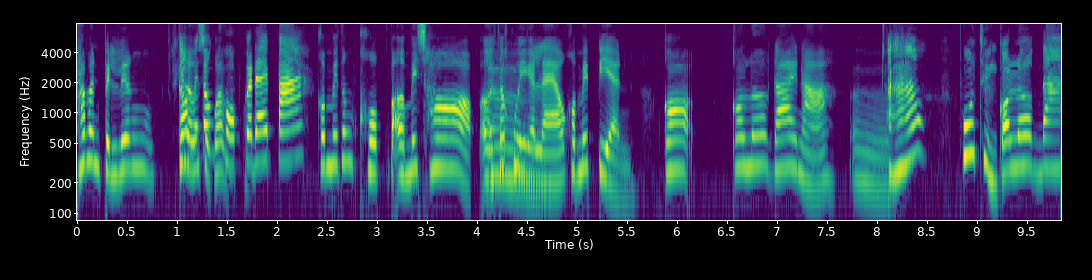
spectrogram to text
ถ้ามันเป็นเรื่องก็ที่เราไม่รู้ต้สึองว่าคบก็ได้ปะก็ไม่ต้องคบเออไม่ชอบ เออถ้าเออคุยกันแล้วเขาไม่เปลี่ยน ก็ก็เลิกได้นะ เอออ้าวพูดถึงก็เลิกได้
